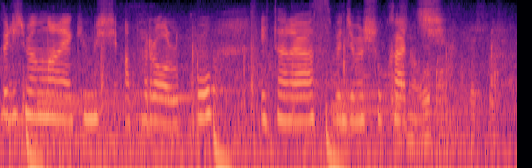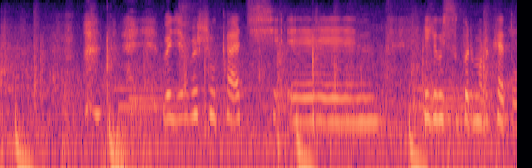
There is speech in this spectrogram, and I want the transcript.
Byliśmy na jakimś aperolku i teraz będziemy szukać będziemy szukać ym, jakiegoś supermarketu.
